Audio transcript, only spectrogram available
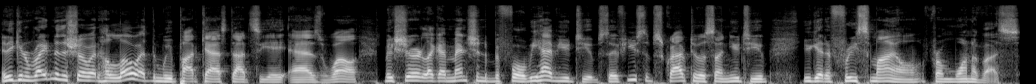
And you can write into the show at hello at themoviepodcast.ca as well. Make sure, like I mentioned before, we have YouTube. So if you subscribe to us on YouTube, you get a free smile from one of us.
